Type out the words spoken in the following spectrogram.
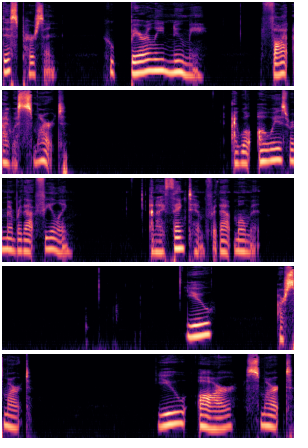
This person, who barely knew me, thought I was smart. I will always remember that feeling, and I thanked him for that moment. You are smart. You are smart.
